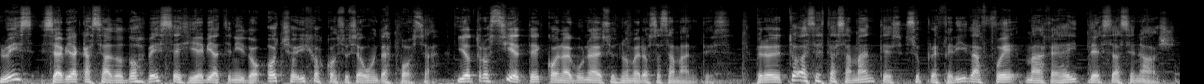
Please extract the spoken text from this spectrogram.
Luis se había casado dos veces y había tenido ocho hijos con su segunda esposa y otros siete con alguna de sus numerosas amantes. Pero de todas estas amantes, su preferida fue Marguerite de Sassenage.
